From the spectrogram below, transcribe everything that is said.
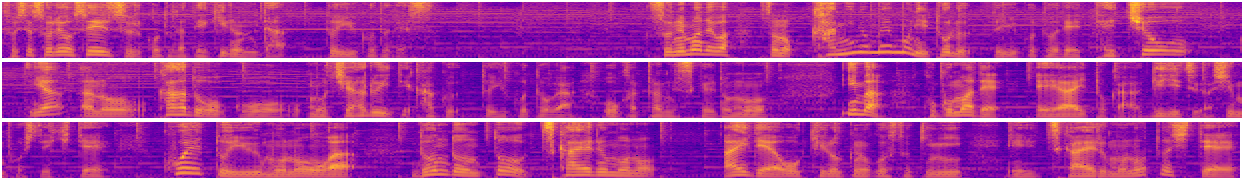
そしてそれを整理することができるんだということです。それまではその紙のメモに取るということで手帳やあのカードをこう持ち歩いて書くということが多かったんですけれども今ここまで AI とか技術が進歩してきて声というものはどんどんと使えるものアイデアを記録残すときに、え、使えるものとして、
